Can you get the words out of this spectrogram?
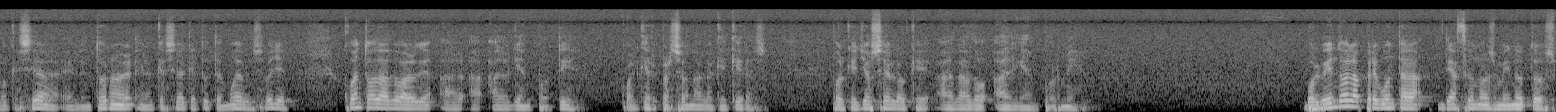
lo que sea, el entorno en el que sea que tú te mueves. Oye, ¿cuánto ha dado alguien, a alguien por ti? Cualquier persona, la que quieras porque yo sé lo que ha dado alguien por mí. Volviendo a la pregunta de hace unos minutos,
